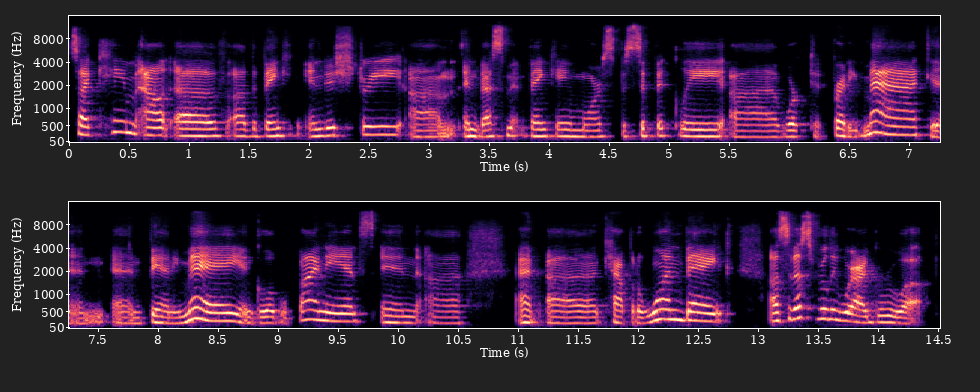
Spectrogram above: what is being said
so I came out of uh, the banking industry, um, investment banking more specifically. Uh, worked at Freddie Mac and and Fannie Mae and Global Finance in uh, at uh, Capital One Bank. Uh, so that's really where I grew up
